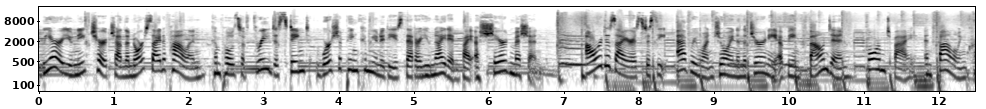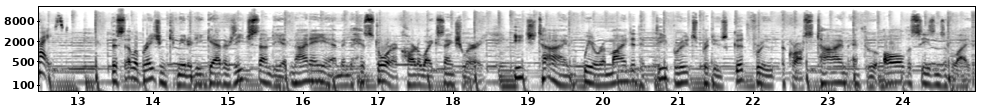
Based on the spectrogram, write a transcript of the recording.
We are a unique church on the north side of Holland, composed of three distinct worshiping communities that are united by a shared mission. Our desire is to see everyone join in the journey of being found in, formed by, and following Christ. The celebration community gathers each Sunday at 9 a.m. in the historic Harderwyk Sanctuary. Each time, we are reminded that deep roots produce good fruit across time and through all the seasons of life.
